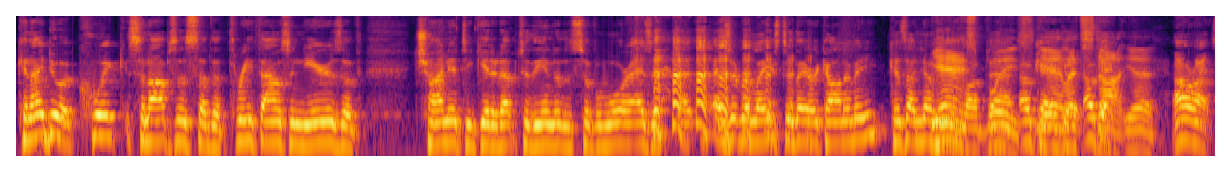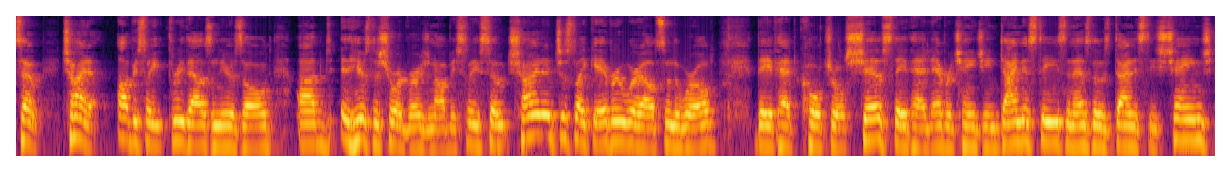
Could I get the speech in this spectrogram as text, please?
can I do a quick synopsis of the 3,000 years of China to get it up to the end of the Civil War as it, as it relates to their economy? Because I know you would love please. that. Okay, Yeah, good. let's Okay. start, yeah. All right, so China, obviously 3,000 years old. D- here's the short version, obviously. So, China, just like everywhere else in the world, they've had cultural shifts, they've had ever changing dynasties, and as those dynasties change,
